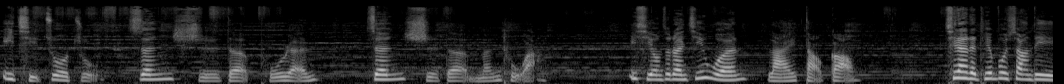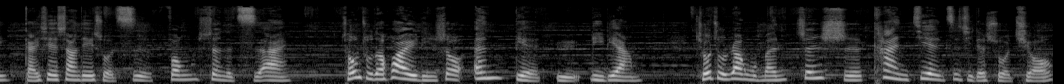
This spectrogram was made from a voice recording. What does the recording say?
一起做主真实的仆人。真实的门徒啊，一起用这段经文来祷告。亲爱的天父上帝，感谢上帝所赐丰盛的慈爱，从主的话语领受恩典与力量。求主让我们真实看见自己的所求，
